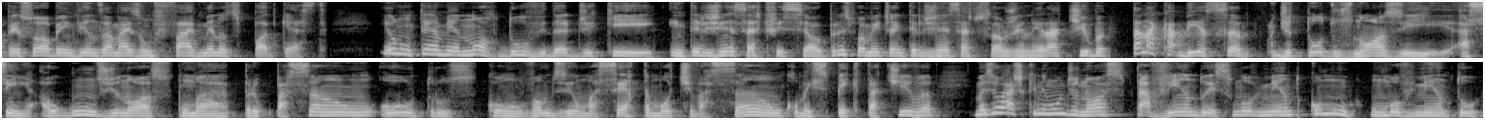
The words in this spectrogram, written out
pessoal, bem-vindos a mais um 5 Minutes Podcast. Eu não tenho a menor dúvida de que inteligência artificial, principalmente a inteligência artificial generativa, está na cabeça de todos nós e, assim, alguns de nós com uma preocupação, outros com, vamos dizer, uma certa motivação, com uma expectativa. Mas eu acho que nenhum de nós está vendo esse movimento como um movimento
